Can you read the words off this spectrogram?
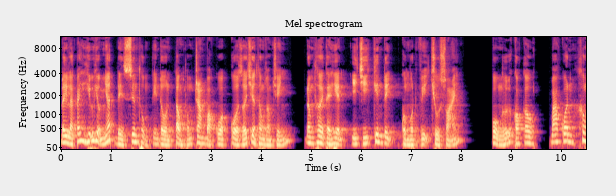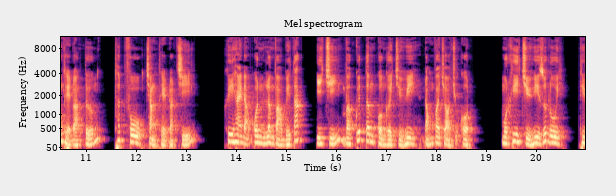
Đây là cách hữu hiệu nhất để xuyên thủng tin đồn Tổng thống Trump bỏ cuộc của giới truyền thông dòng chính, đồng thời thể hiện ý chí kiên định của một vị chủ soái. Cổ ngữ có câu, ba quân không thể đoạt tướng, thất phu chẳng thể đoạt trí. Khi hai đạo quân lâm vào bế tắc, ý chí và quyết tâm của người chỉ huy đóng vai trò trụ cột. Một khi chỉ huy rút lui, thì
